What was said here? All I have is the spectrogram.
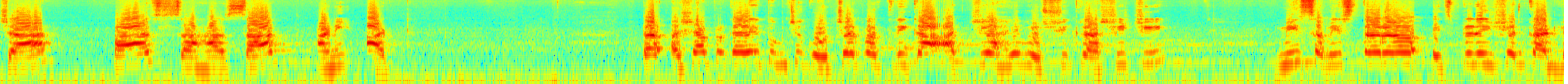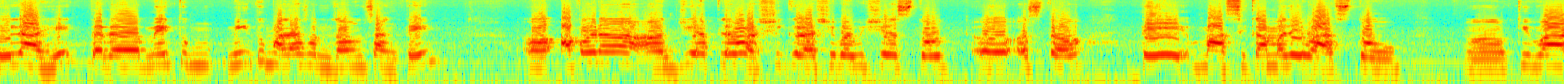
चार पाच सहा सात आणि आठ. तर अशा प्रकारे तुमची गोचर पत्रिका आजची आहे वृश्चिक राशीची. मी सविस्तर एक्सप्लेनेशन काढलेलं आहे. तर मी तुम मी तुम्हाला समजावून सांगते. आपण जी आपलं वार्षिक राशी भविष्य असतो असतं ते मासिकामध्ये वाचतो किंवा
